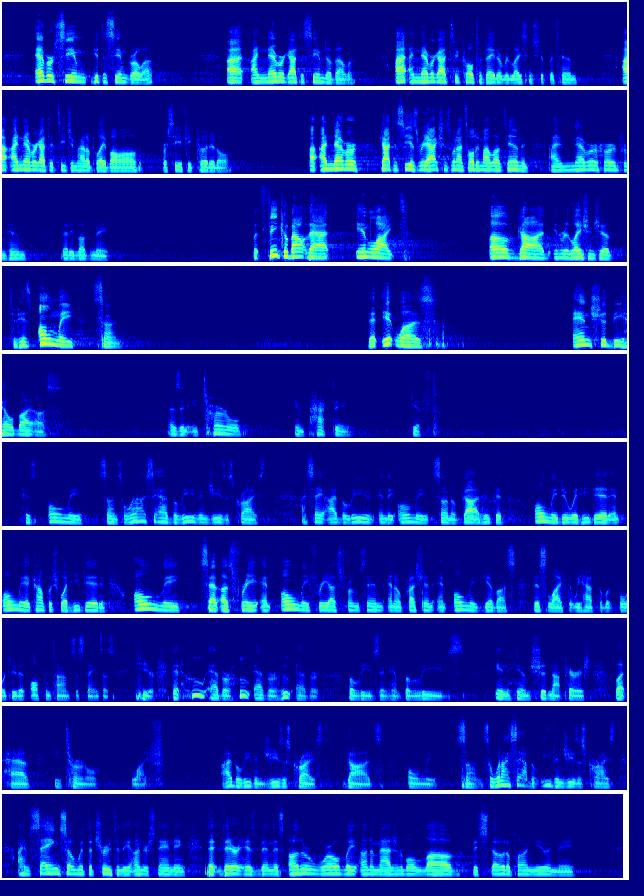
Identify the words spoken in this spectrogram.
ever see him get to see him grow up. I, I never got to see him develop. I, I never got to cultivate a relationship with him. I, I never got to teach him how to play ball or see if he could at all. I, I never got to see his reactions when I told him I loved him, and I never heard from him that he loved me. But think about that in light of God in relationship to his only son. That it was and should be held by us as an eternal impacting gift. His only Son. So when I say I believe in Jesus Christ, I say I believe in the only Son of God who could only do what he did and only accomplish what he did and only set us free and only free us from sin and oppression and only give us this life that we have to look forward to that oftentimes sustains us here. That whoever, whoever, whoever believes in him, believes in him, should not perish, but have eternal life. I believe in Jesus Christ, God's only Son. So when I say I believe in Jesus Christ, I'm saying so with the truth and the understanding that there has been this otherworldly, unimaginable love bestowed upon you and me.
